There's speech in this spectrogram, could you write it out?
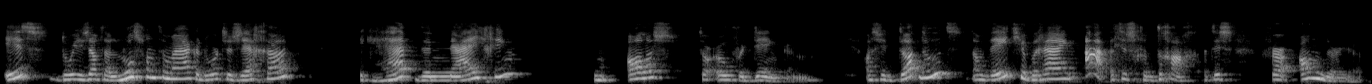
is door jezelf daar los van te maken, door te zeggen: Ik heb de neiging om alles te overdenken. Als je dat doet, dan weet je brein, ah, het is gedrag, het is veranderlijk.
